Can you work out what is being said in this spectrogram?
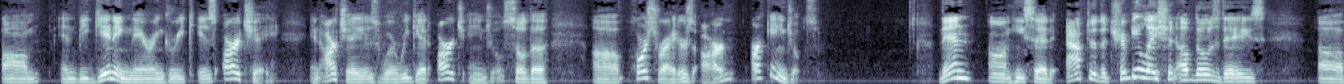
Um, and beginning there in Greek is arche. And arche is where we get archangels. So the uh, horse riders are archangels. Then um, he said, After the tribulation of those days, uh,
